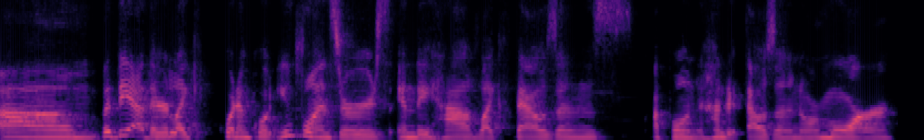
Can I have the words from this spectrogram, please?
um but yeah, they're like quote unquote influencers and they have like thousands upon a hundred thousand or more.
